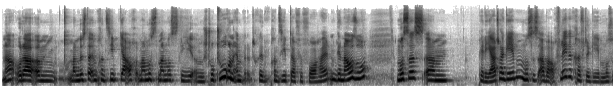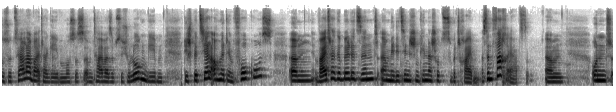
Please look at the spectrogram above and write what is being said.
Ne? Oder ähm, man müsste im Prinzip ja auch, man muss, man muss die ähm, Strukturen im Prinzip dafür vorhalten. Genauso muss es ähm, Pädiater geben, muss es aber auch Pflegekräfte geben, muss es Sozialarbeiter geben, muss es ähm, teilweise Psychologen geben, die speziell auch mit dem Fokus ähm, weitergebildet sind, äh, medizinischen Kinderschutz zu betreiben. Es sind Fachärzte. Ähm, und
